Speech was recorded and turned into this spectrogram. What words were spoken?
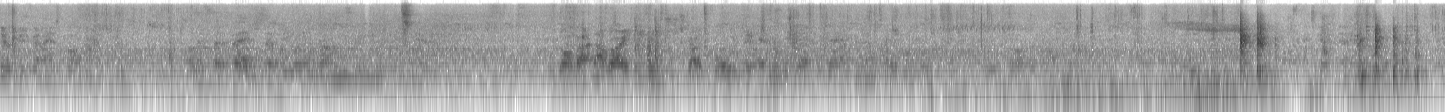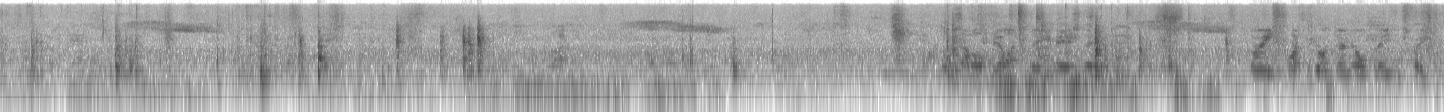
Still, you're going to hit the bottom. I that bed, is that what you want to got about another 18 inches to go forward here. Got some on behind Steve here, Steve. Oi, what's we got to do with your bleeding feet?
